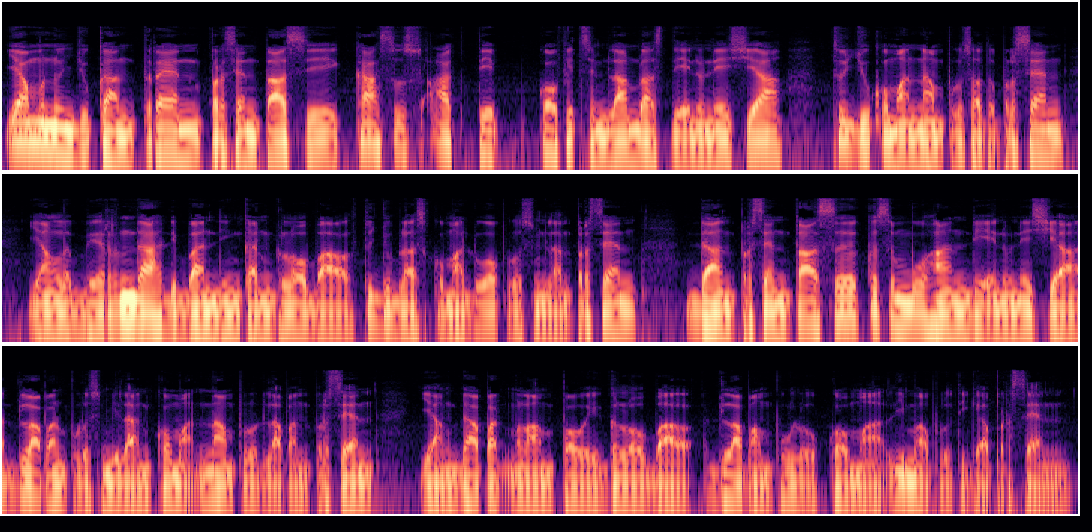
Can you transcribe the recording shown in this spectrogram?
yang menunjukkan tren presentasi kasus aktif COVID-19 di Indonesia 7,61 persen yang lebih rendah dibandingkan global 17,29 persen dan persentase kesembuhan di Indonesia 89,68 persen yang dapat melampaui global 80,53 persen.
